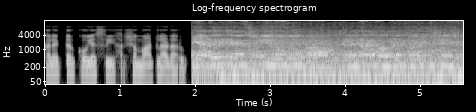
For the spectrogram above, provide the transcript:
కలెక్టర్ కోయశ్రీ హర్ష మాట్లాడారు. మీ అందరికీ తెలుసు ఈ రోజు ఆ, తెలంగాణ గవర్నమెంట్ నుంచి నెక్స్ట్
